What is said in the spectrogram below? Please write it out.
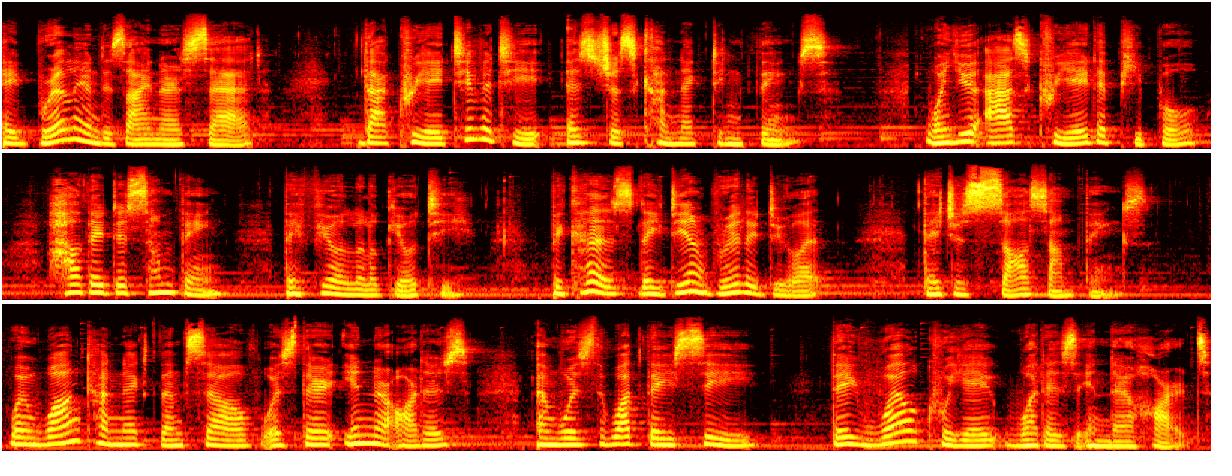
a brilliant designer, said that creativity is just connecting things. When you ask creative people how they did something, they feel a little guilty because they didn't really do it. They just saw some things. When one connects themselves with their inner artist and with what they see, they will create what is in their heart.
